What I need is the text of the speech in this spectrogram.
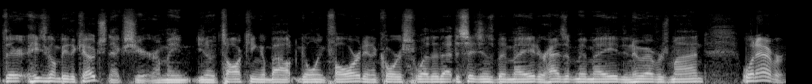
there, he's going to be the coach next year. I mean, you know, talking about going forward, and of course, whether that decision's been made or hasn't been made in whoever's mind, whatever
